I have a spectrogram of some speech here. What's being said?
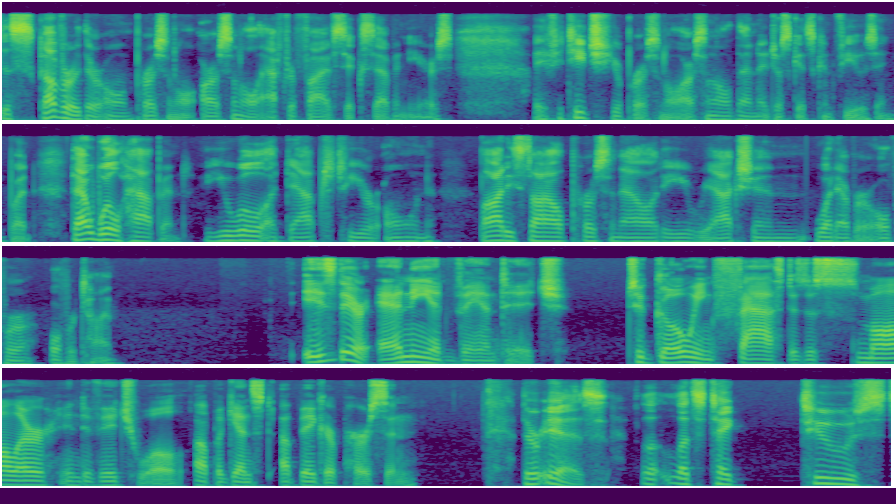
discover their own personal arsenal after five, six, seven years. If you teach your personal arsenal, then it just gets confusing. But that will happen. You will adapt to your own body style, personality, reaction, whatever over over time. Is there any advantage to going fast as a smaller individual up against a bigger person? There is. L- let's take two s-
